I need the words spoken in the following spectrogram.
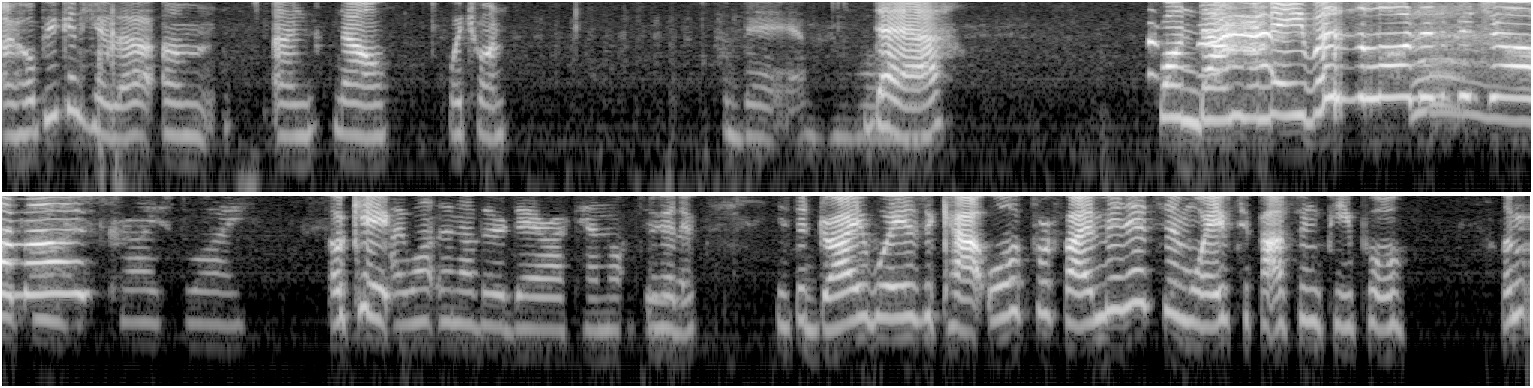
I hope you can hear that. Um, and now, which one? Damn. There. One down your neighbor's lawn in Jesus pajamas. Christ, why? Okay, I want another dare. I cannot do Okay, it. use the driveway as a catwalk for five minutes and wave to passing people. Let me,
